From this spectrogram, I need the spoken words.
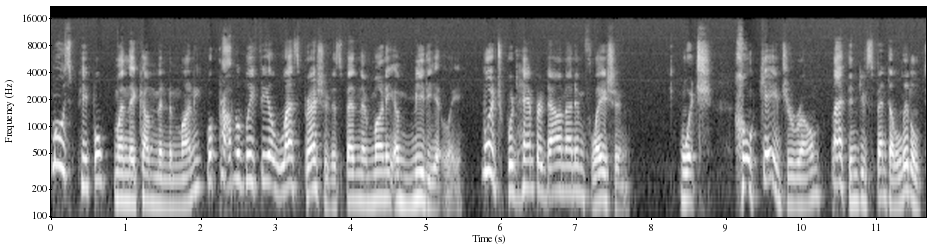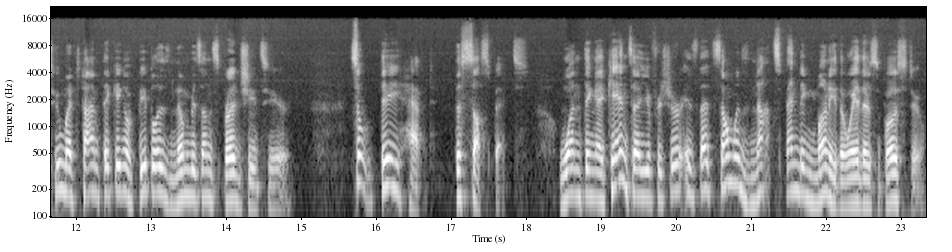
most people, when they come into money, will probably feel less pressure to spend their money immediately, which would hamper down on inflation. Which, okay, Jerome, I think you've spent a little too much time thinking of people as numbers on spreadsheets here. So there you have it, the suspects. One thing I can tell you for sure is that someone's not spending money the way they're supposed to.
